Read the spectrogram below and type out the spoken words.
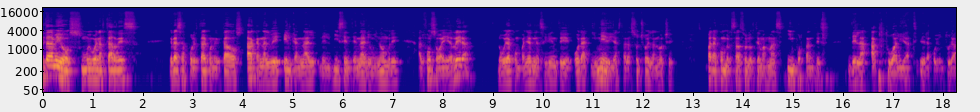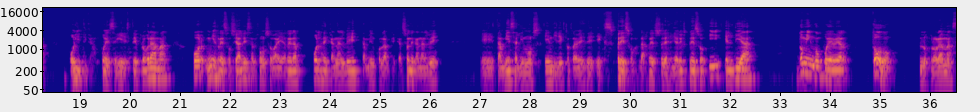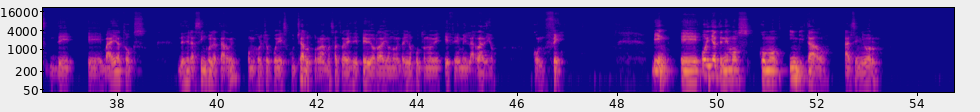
¿Qué tal amigos? Muy buenas tardes. Gracias por estar conectados a Canal B, el canal del Bicentenario. Mi nombre, Alfonso Valle Herrera. Lo voy a acompañar en la siguiente hora y media, hasta las 8 de la noche, para conversar sobre los temas más importantes de la actualidad y de la coyuntura política. Pueden seguir este programa por mis redes sociales, Alfonso Valle Herrera, por las de Canal B, también por la aplicación de Canal B eh, también salimos en directo a través de Expreso, las redes sociales de Diario Expreso. Y el día domingo puede ver todos los programas de eh, Bahía Talks desde las 5 de la tarde, o mejor dicho, puede escuchar los programas a través de PBO Radio 91.9 FM, la radio con fe. Bien, eh, hoy ya tenemos como invitado al señor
